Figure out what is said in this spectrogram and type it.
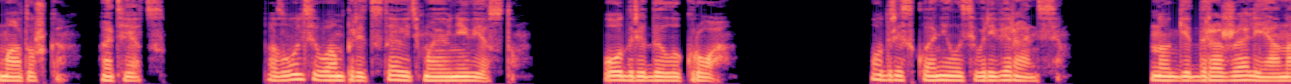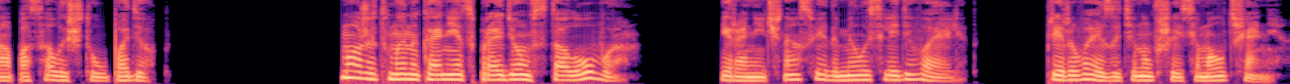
Матушка, отец, позвольте вам представить мою невесту, Одри де Лакруа. Одри склонилась в реверансе. Ноги дрожали, и она опасалась, что упадет. «Может, мы, наконец, пройдем в столовую?» — иронично осведомилась леди Вайлет, прерывая затянувшееся молчание.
